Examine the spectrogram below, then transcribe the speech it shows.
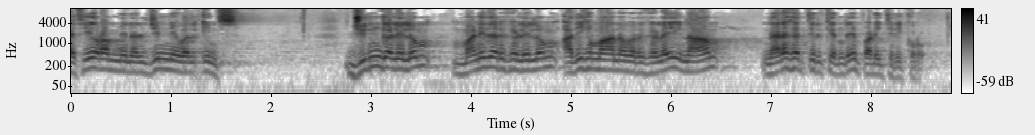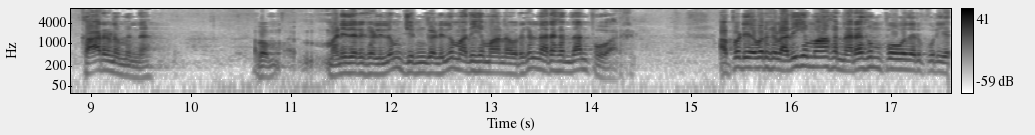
கசீரம் மினல் ஜின்னிவல் இன்ஸ். ஜின்களிலும் மனிதர்களிலும் அதிகமானவர்களை நாம் நரகத்திற்கென்றே படித்திருக்கிறோம். காரணம் என்ன? அப்போ மனிதர்களிலும் ஜின்களிலும் அதிகமானவர்கள் நரகம்தான் போவார்கள். அப்படி அவர்கள் அதிகமாக நரகம் போவதற்குரிய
